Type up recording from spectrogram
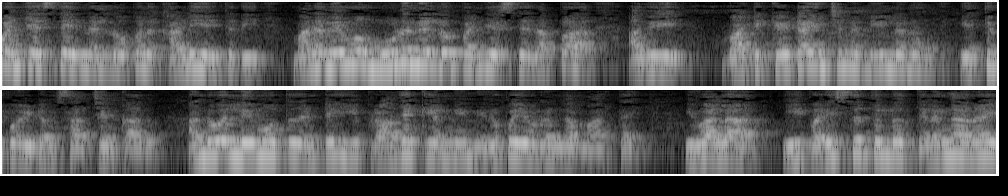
పనిచేస్తే నెల లోపల ఖాళీ అవుతుంది మనమేమో మూడు నెలలు పనిచేస్తే తప్ప అవి వాటి కేటాయించిన నీళ్ళను ఎత్తిపోయటం సాధ్యం కాదు. అందువల్ల ఏమవుతుందంటే ఈ ప్రాజెక్టులన్నీ నిరుపయోగంగా మారతాయి. ఇవాళ ఈ పరిస్థితుల్లో తెలంగాణ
